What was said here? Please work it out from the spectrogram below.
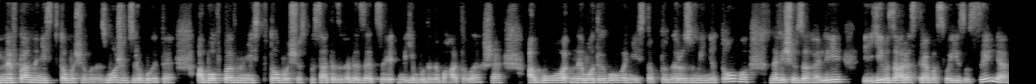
невпевненість в тому, що вони зможуть зробити, або впевненість в тому, що списати з ГДЗ це їм буде набагато легше, або немотивованість, тобто нерозуміння того, навіщо взагалі їм зараз треба свої зусилля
